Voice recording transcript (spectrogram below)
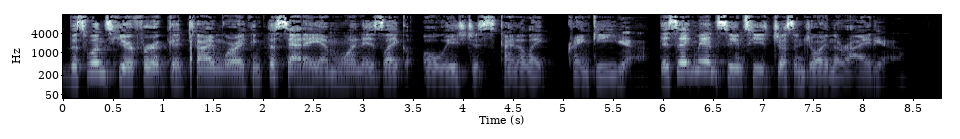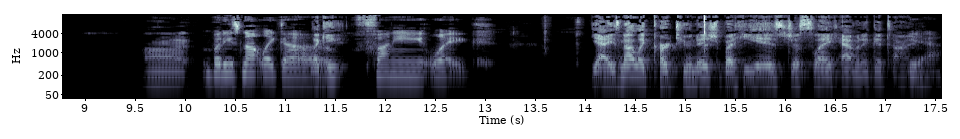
This one's here for a good time where I think the SatAM one is like always just kind of like cranky. Yeah. This Eggman seems he's just enjoying the ride. Yeah. Uh, but he's not like a Like he- funny like Yeah, he's not like cartoonish, but he is just like having a good time. yeah.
